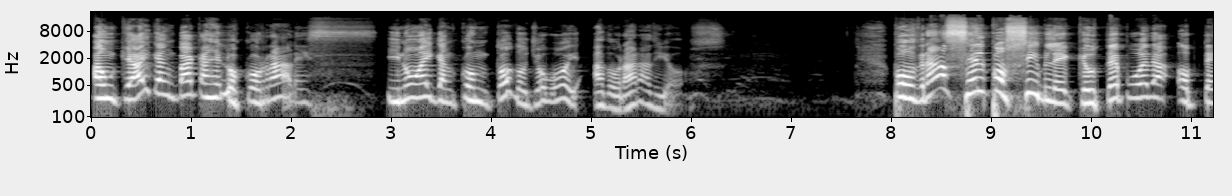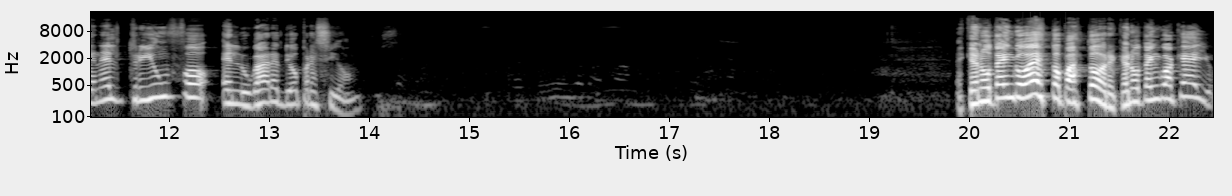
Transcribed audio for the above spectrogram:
aunque hayan vacas en los corrales y no hayan con todo, yo voy a adorar a Dios. ¿Podrá ser posible que usted pueda obtener triunfo en lugares de opresión? Es que no tengo esto, pastor, es que no tengo aquello.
